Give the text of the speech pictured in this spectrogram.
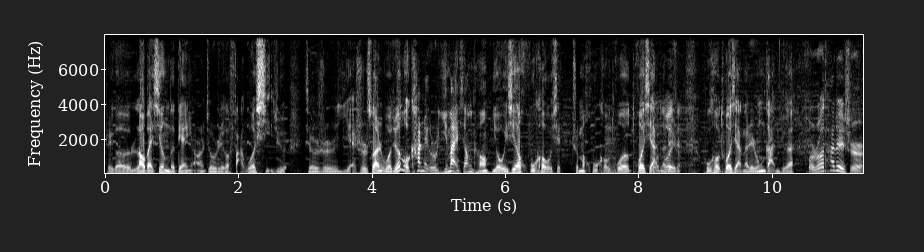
这个老百姓的电影，就是这个法国喜剧，其实是也是算，我觉得我看这个时候一脉相承，有一些虎口什么虎口脱脱险的这种虎口脱险的这种感觉。或者说他这是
